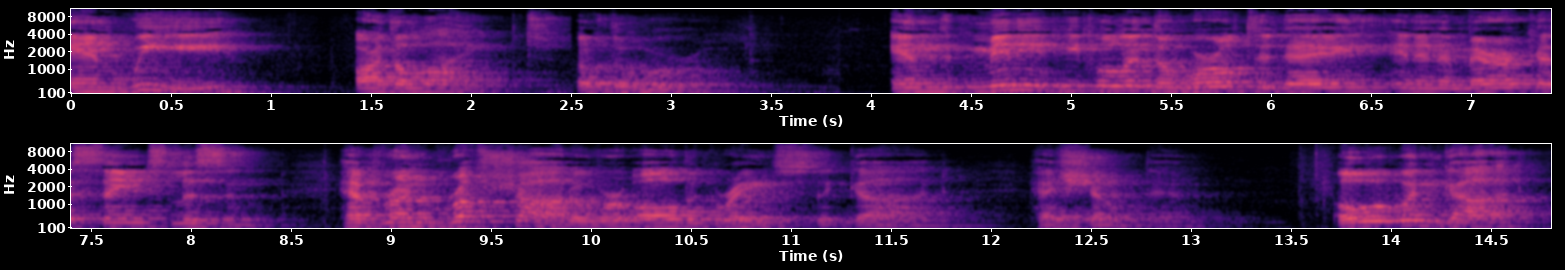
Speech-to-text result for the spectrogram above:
And we are the light of the world. And many people in the world today and in America, saints, listen, have run roughshod over all the grace that God has shown them. Oh, it wasn't God.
